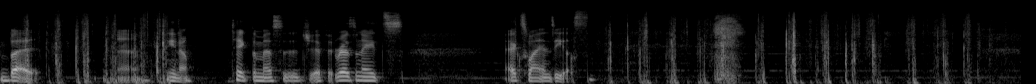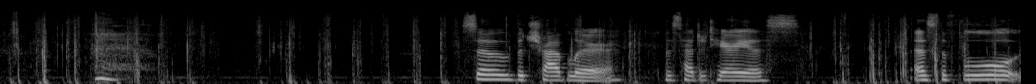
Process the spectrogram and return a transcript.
but, uh, you know, take the message if it resonates. X, Y, and Z else. So the traveler, the Sagittarius, as the Fool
